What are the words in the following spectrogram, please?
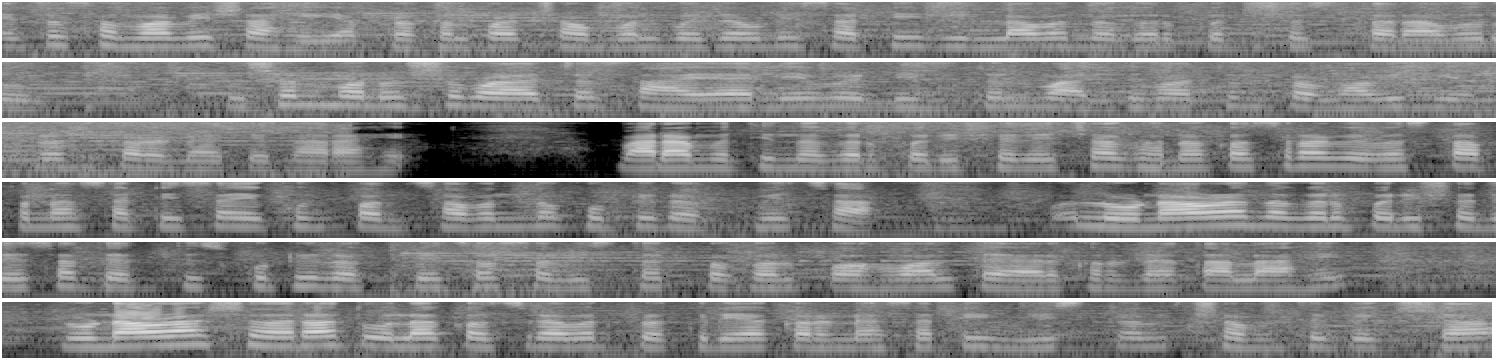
याचा समावेश आहे. या प्रकल्पाच्या अंमलबजावणीसाठी जिल्हा व नगर परिषद स्तरावरून कुशल मनुष्यबळाच्या सहाय्याने व डिजिटल माध्यमातून प्रभावी नियंत्रण करण्यात येणार आहे. बारामती नगर परिषदेच्या घनकचरा व्यवस्थापनासाठीचा एकूण पंचावन्न कोटी रकमेचा व लोणावळा नगर परिषदेचा तेहतीस कोटी रकमेचा सविस्तर प्रकल्प अहवाल तयार करण्यात आला आहे. लोणावळा शहरात ओला कचऱ्यावर प्रक्रिया करण्यासाठी वीस टन क्षमतेपेक्षा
